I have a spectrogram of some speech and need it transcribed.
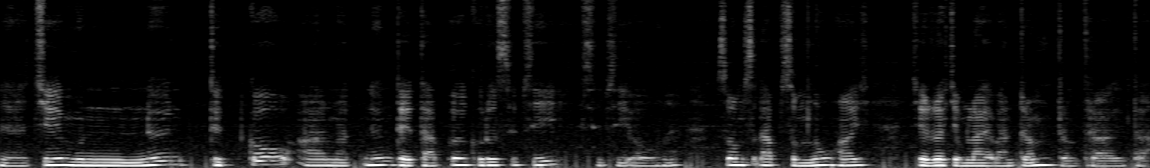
예, 질문은 듣고 알맞는 대답을 그러십시오. 네. 솜 스답 솜노 하이 제르 점라이 반트럼 트럼트라이다.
